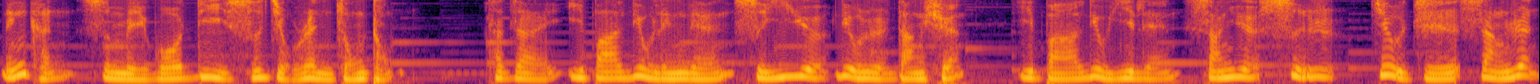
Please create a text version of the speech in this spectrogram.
林肯是美国第十九任总统，他在一八六零年十一月六日当选，一八六一年三月四日。就职上任，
